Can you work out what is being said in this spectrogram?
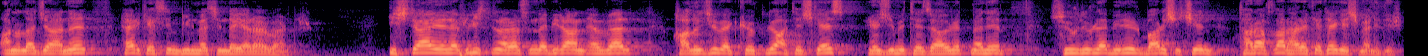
anılacağını herkesin bilmesinde yarar vardır. İsrail ile Filistin arasında bir an evvel kalıcı ve köklü ateşkes rejimi tezahür etmeli, sürdürülebilir barış için taraflar harekete geçmelidir.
